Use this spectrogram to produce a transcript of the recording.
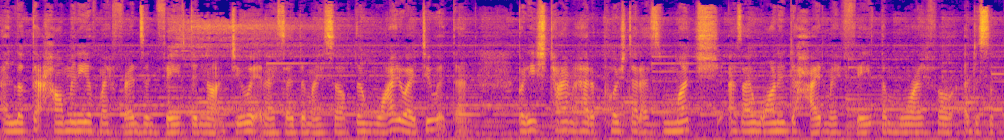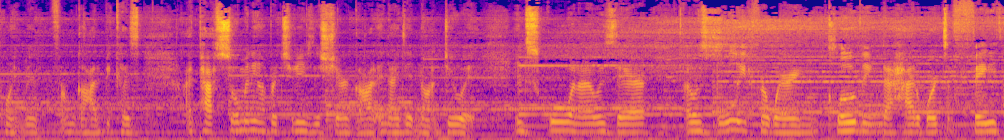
I looked at how many of my friends in faith did not do it, and I said to myself, then why do I do it then? But each time I had to push that as much as I wanted to hide my faith, the more I felt a disappointment from God because I passed so many opportunities to share God and I did not do it. In school, when I was there, I was bullied for wearing clothing that had words of faith.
